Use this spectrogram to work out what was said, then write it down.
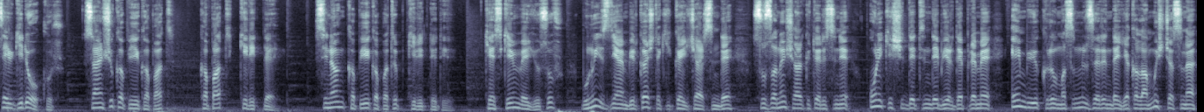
Sevgili okur, sen şu kapıyı kapat, kapat, kilitle. Sinan kapıyı kapatıp kilitledi. Keskin ve Yusuf bunu izleyen birkaç dakika içerisinde Suzan'ın şarküterisini 12 şiddetinde bir depreme en büyük kırılmasının üzerinde yakalanmışçasına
